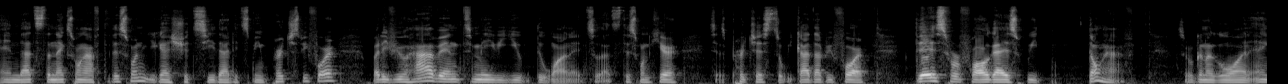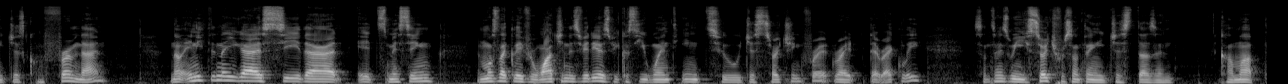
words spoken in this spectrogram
and that's the next one after this one. You guys should see that it's been purchased before, but if you haven't, maybe you do want it. So that's this one here. It says purchased, so we got that before. This for Fall Guys we don't have, so we're gonna go on and just confirm that. Now anything that you guys see that it's missing, and most likely if you're watching this video is because you went into just searching for it right directly. Sometimes when you search for something, it just doesn't come up.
